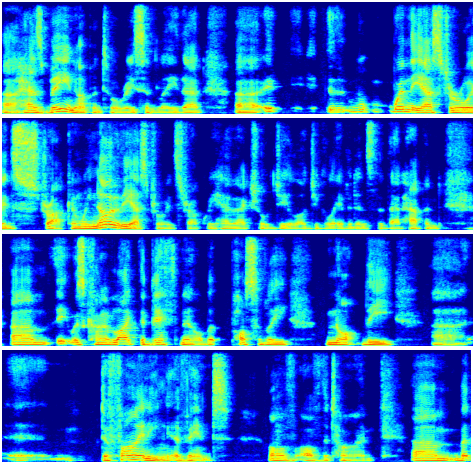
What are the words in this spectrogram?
uh, has been up until recently that uh, it, when the asteroids struck, and we know the asteroid struck, we have actual geological evidence that that happened. Um, it was kind of like the death knell, but possibly not the uh, defining event of, of the time. Um, but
